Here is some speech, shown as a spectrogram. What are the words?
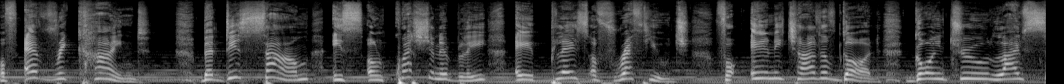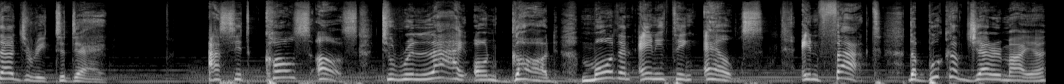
of every kind. But this psalm is unquestionably a place of refuge for any child of God going through life surgery today. As it calls us to rely on God more than anything else. In fact, the book of Jeremiah,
